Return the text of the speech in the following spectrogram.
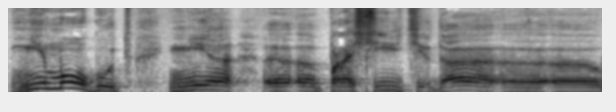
не могут не э, э, просить да, э, э,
